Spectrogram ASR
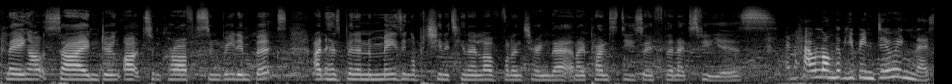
playing outside, and doing arts and crafts, and reading books, and it has been an amazing opportunity, and I love volunteering there, and I plan to do so for the next few years. And how long have you been doing this?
